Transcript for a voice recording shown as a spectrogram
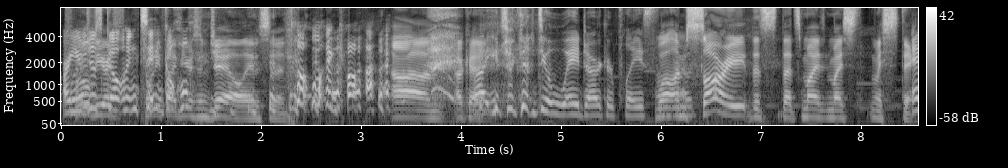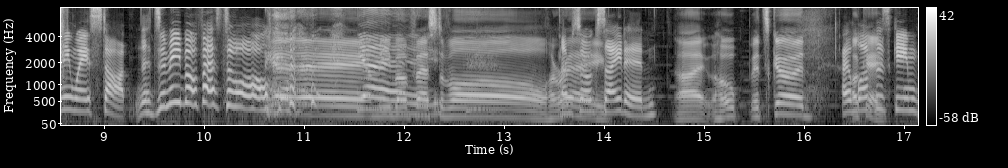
Are you 12 just years, going 25 tinkle? years in jail, innocent. oh my god. um, okay. Wow, you took that to a way darker place. well, I'm sorry. That's that's my my my stick. Anyway, stop. It's Amiibo Festival. Yay! Yay. Amiibo Festival! Hooray! I'm so excited. I hope it's good. I love this game.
